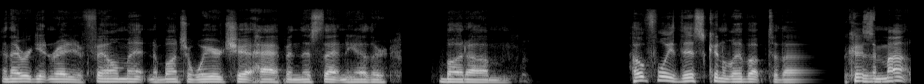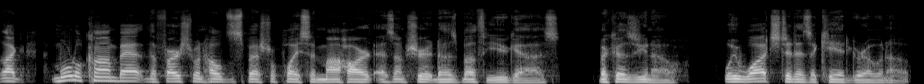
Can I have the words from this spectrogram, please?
and they were getting ready to film it, and a bunch of weird shit happened, this, that, and the other. But um, hopefully this can live up to that because in my like Mortal Kombat, the first one holds a special place in my heart, as I'm sure it does both of you guys, because you know we watched it as a kid growing up,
